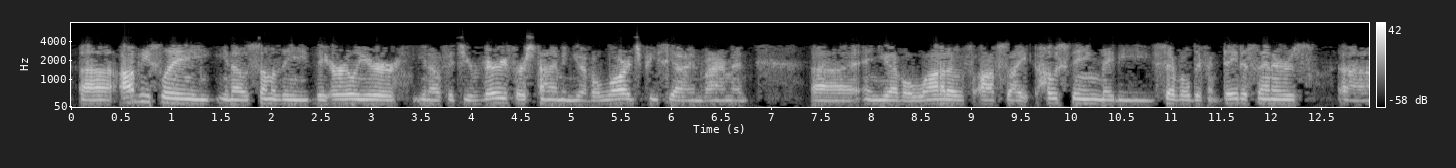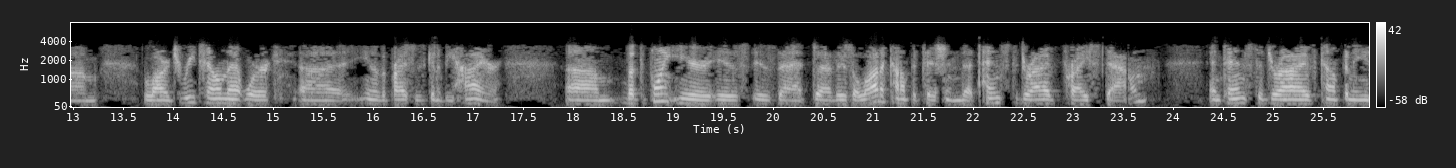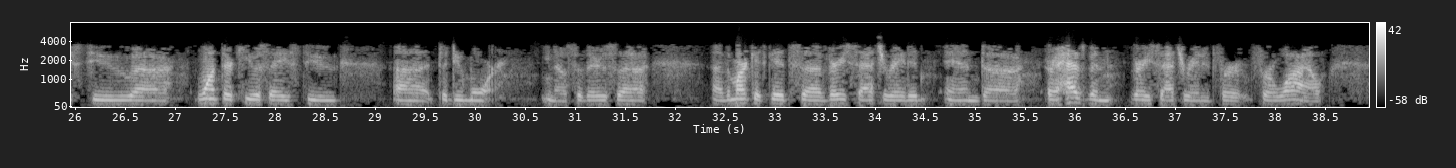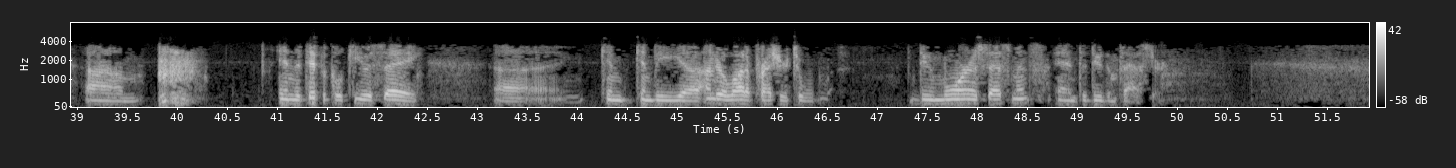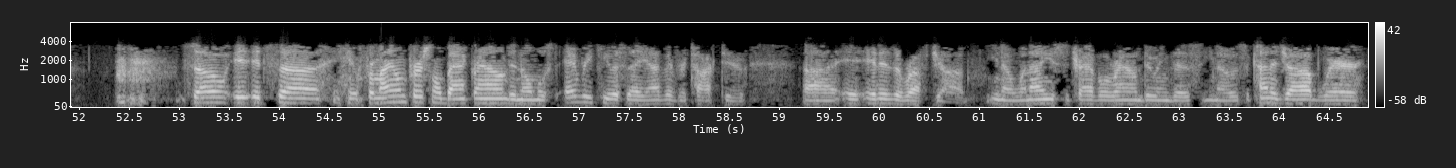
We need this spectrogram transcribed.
Uh, obviously, you know, some of the, the earlier, you know, if it's your very first time and you have a large PCI environment uh, and you have a lot of offsite hosting, maybe several different data centers, um, large retail network, uh, you know, the price is going to be higher. Um, but the point here is is that uh, there's a lot of competition that tends to drive price down and tends to drive companies to uh, want their QSAs to uh, to do more. You know, so there's uh, the market gets uh, very saturated and or has been very saturated for for a while. Um, in the typical QSA uh, can can be uh, under a lot of pressure to do more assessments and to do them faster. so it, it's uh, from my own personal background and almost every QSA I've ever talked to, uh, it, it is a rough job. You know, when I used to travel around doing this, you know, it's the kind of job where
